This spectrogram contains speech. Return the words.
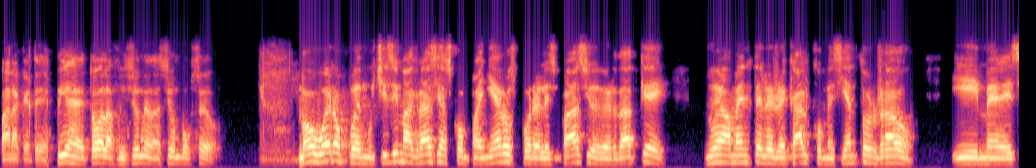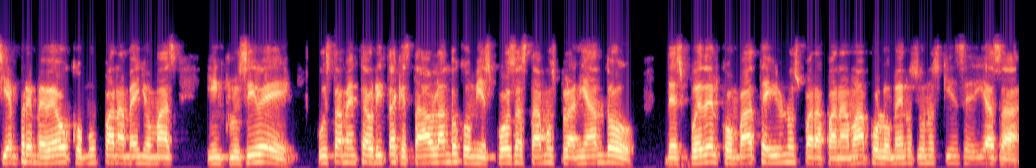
para que te despidas de toda la afición de Nación Boxeo. No, bueno, pues muchísimas gracias compañeros por el espacio. De verdad que nuevamente les recalco, me siento honrado y me, siempre me veo como un panameño más. Inclusive, justamente ahorita que estaba hablando con mi esposa, estamos planeando después del combate irnos para Panamá por lo menos unos 15 días a,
